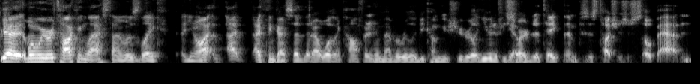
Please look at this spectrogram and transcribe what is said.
yeah, when we were talking last time, it was like you know, I, I, I think I said that I wasn't confident in him ever really becoming a shooter. Like even if he yeah. started to take them because his touch is just so bad. And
